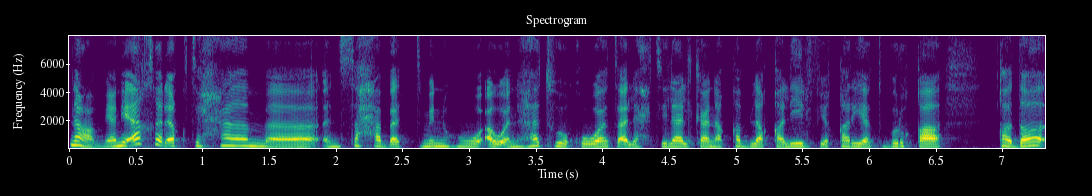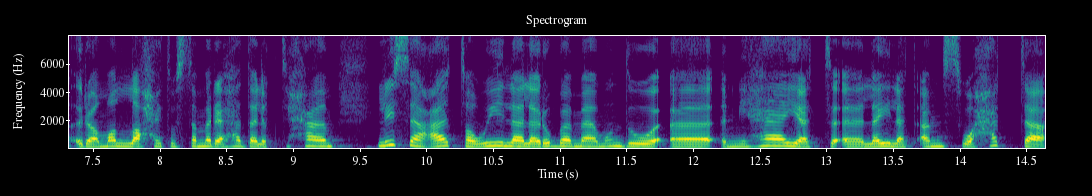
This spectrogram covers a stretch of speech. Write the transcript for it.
نعم يعني آخر اقتحام انسحبت منه أو أنهته قوات الاحتلال كان قبل قليل في قرية برقة. قضاء رام الله حيث استمر هذا الاقتحام لساعات طويلة لربما منذ آه، نهاية آه، ليلة أمس وحتى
